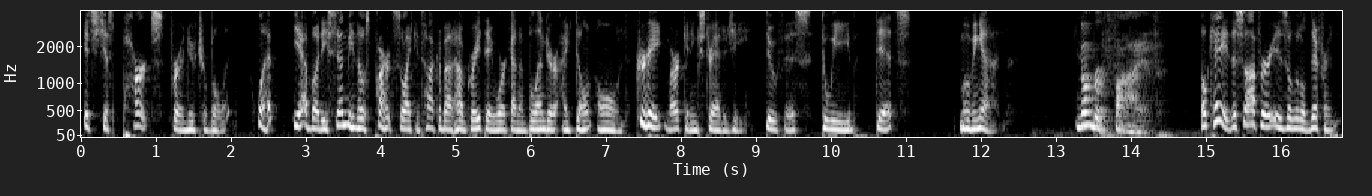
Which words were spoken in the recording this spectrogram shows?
It's just parts for a NutriBullet. What? Yeah, buddy, send me those parts so I can talk about how great they work on a blender I don't own. Great marketing strategy doofus, dweeb, ditz. Moving on. Number 5. Okay, this offer is a little different.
